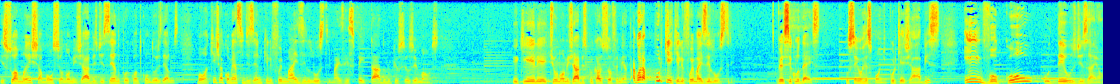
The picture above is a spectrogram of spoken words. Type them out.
e sua mãe chamou o seu nome Jabes, dizendo: Porquanto com dores dê a luz. Bom, aqui já começa dizendo que ele foi mais ilustre, mais respeitado do que os seus irmãos e que ele tinha o nome Jabes por causa do sofrimento. Agora, por que, que ele foi mais ilustre? Versículo 10. O Senhor responde: Porque Jabes invocou o Deus de Israel.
